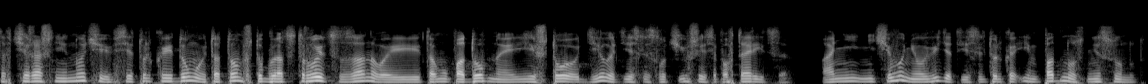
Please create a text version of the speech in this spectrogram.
Со вчерашней ночи все только и думают о том, чтобы отстроиться заново и тому подобное, и что делать, если случившееся повторится. Они ничего не увидят, если только им под нос не сунут.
